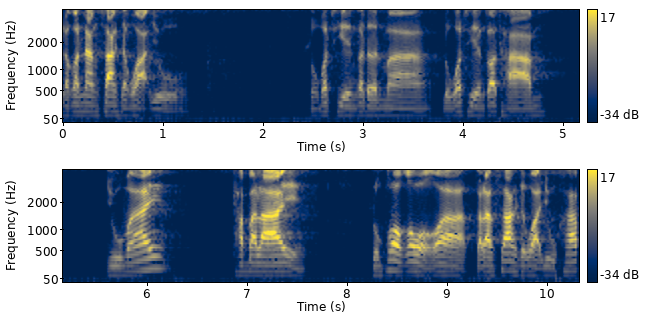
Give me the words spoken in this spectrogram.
แล้วก็นั่งสร้างจังหวะอยู่ หลวงพ่อเทียนก็เดินมา หลวงพ่อเทียนก็ถาม อยู่ไหมทำอะไร หลวงพ่อก็บอกว่ากำลังสร้างจังหวะอยู่ครับ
